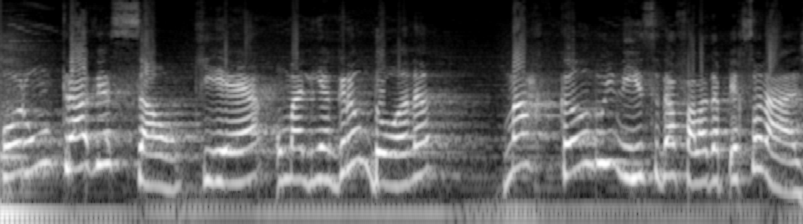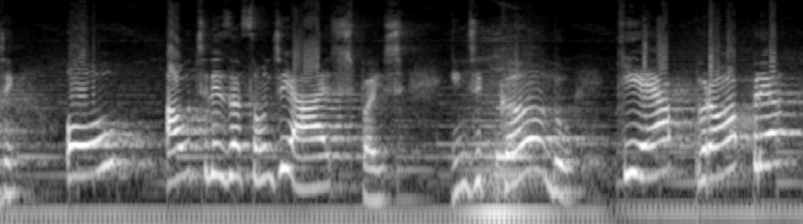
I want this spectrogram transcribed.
por um travessão, que é uma linha grandona marcando o início da fala da personagem, ou a utilização de aspas, indicando que é a própria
